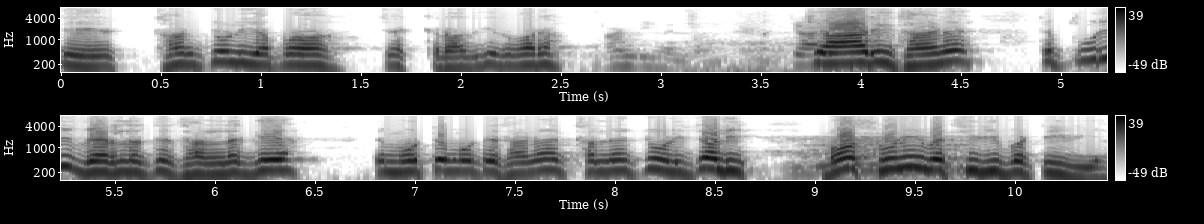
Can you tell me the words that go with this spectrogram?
ਤੇ ਥਣ ਝੋਲੀ ਆਪਾਂ ਚੈੱਕ ਕਰਾ ਦਈਏ ਦੁਬਾਰਾ। ਚਾਰ ਹੀ ਥਣ ਤੇ ਪੂਰੀ ਵਿਰਲ ਤੇ ਥਣ ਲੱਗੇ ਆ। ਤੇ ਮੋਟੇ ਮੋٹے ਥਾਣਾ, ਥੱਲੇ ਝੋਲੀ ਝਾਲੀ, ਬਹੁਤ ਸੋਹਣੀ ਵੱਛੀ ਦੀ ਪੱਟੀ ਵੀ ਆ।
